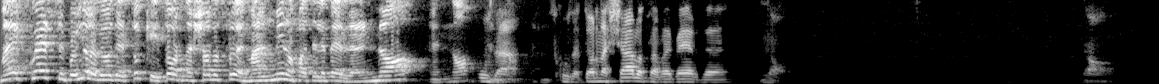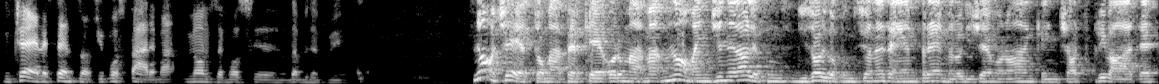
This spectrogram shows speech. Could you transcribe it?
Ma è questo, e poi io l'avevo detto, ok, torna Charlotte Flair, ma almeno fatele perdere. No, e eh no. Scusa, eh no. scusa, torna Charlotte, la fai perdere? No. No. Cioè, nel senso, ci può stare, ma non se fosse WWE. No, certo, ma perché ormai, ma no, ma in generale fun- di solito funziona sempre, me lo dicevano anche in chat private,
